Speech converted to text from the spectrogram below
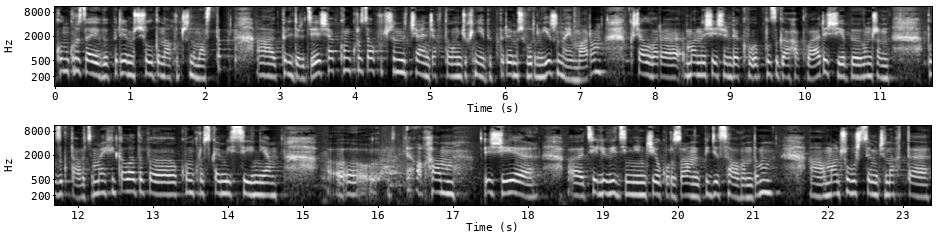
Конкурса ебі бірем шылгына худшыны мастып, пілдерде шак конкурса худшыны чайын жақта онжухне ебі бірем швырын ежін аймарым. Кышал вара маны шешенбек пузыга хаклары, ебі онжын пузыктавды махикаладып конкурс комиссияне. Хам же телевидениенже курзан пиде савындым маншугушсем чынакта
